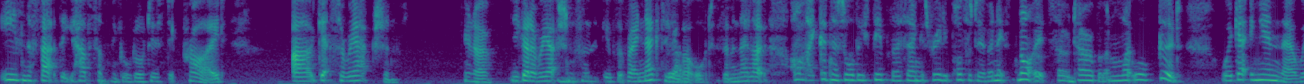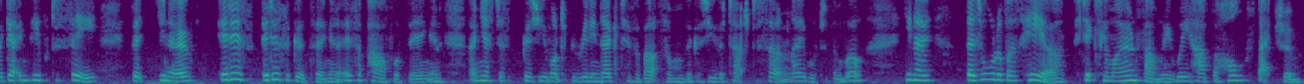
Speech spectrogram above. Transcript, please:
even the fact that you have something called autistic pride uh, gets a reaction. You know, you get a reaction from the people that are very negative Yeah. about autism, and they're like, "Oh my goodness, all these people are saying it's really positive, and it's not. It's so terrible." And I'm like, "Well, good. We're getting in there. We're getting people to see that you know it is it is a good thing and it is a powerful thing. And and yes, just because you want to be really negative about someone because you've attached a certain label to them, well, you know, there's all of us here, particularly my own family. We have the whole spectrum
